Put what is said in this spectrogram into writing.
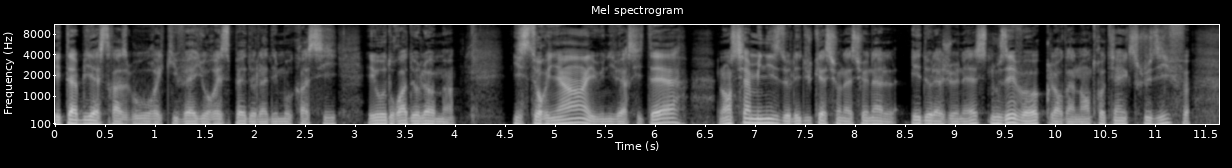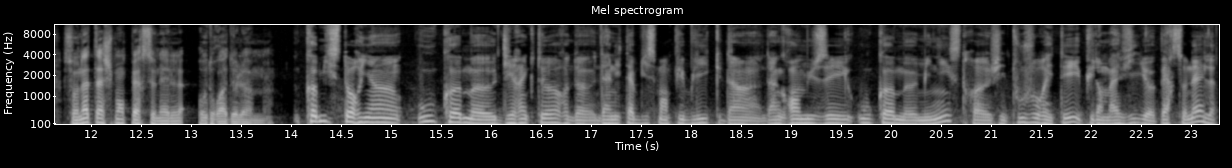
établie à Strasbourg et qui veille au respect de la démocratie et aux droits de l'homme. Historien et universitaire, l'ancien ministre de l'Éducation nationale de la jeunesse nous évoque, lors d'un entretien exclusif, son attachement personnel aux droits de l'homme. Comme historien ou comme euh, directeur d'un établissement public, d'un grand musée ou comme euh, ministre, euh, j'ai toujours été, et puis dans ma vie personnelle,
